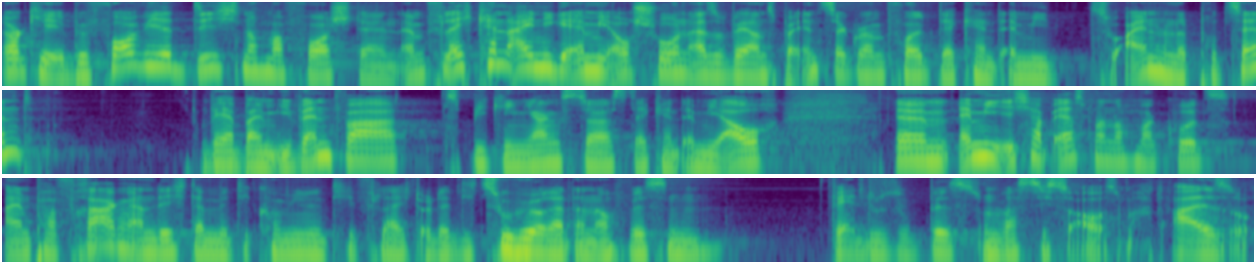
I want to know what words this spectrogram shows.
Okay, bevor wir dich nochmal vorstellen, ähm, vielleicht kennen einige Emmy auch schon, also wer uns bei Instagram folgt, der kennt Emmy zu 100 Prozent. Wer beim Event war, Speaking Youngsters, der kennt Emmy auch. Ähm, Emmy, ich habe erstmal noch mal kurz ein paar Fragen an dich, damit die Community vielleicht oder die Zuhörer dann auch wissen, wer du so bist und was dich so ausmacht. Also,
